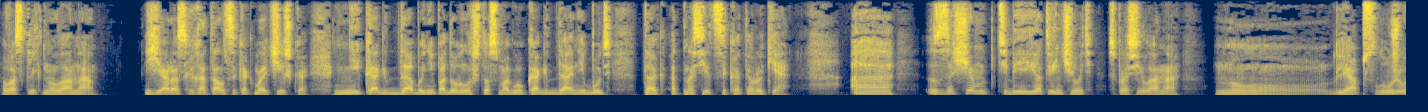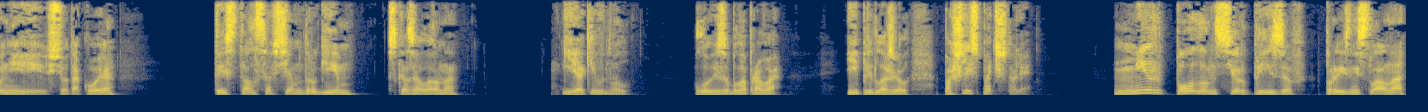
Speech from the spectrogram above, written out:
воскликнула она. Я расхохотался, как мальчишка. Никогда бы не подумал, что смогу когда-нибудь так относиться к этой руке. «А зачем тебе ее отвинчивать?» — спросила она. «Ну, для обслуживания и все такое». «Ты стал совсем другим», — сказала она. Я кивнул. Луиза была права. И предложил, «Пошли спать, что ли?» «Мир полон сюрпризов», — произнесла она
